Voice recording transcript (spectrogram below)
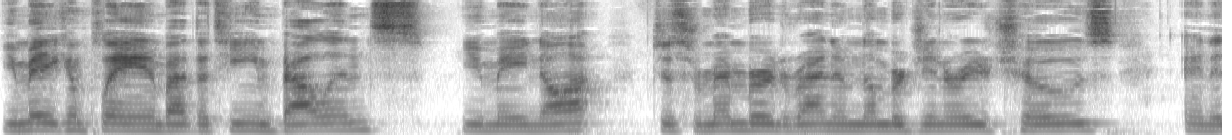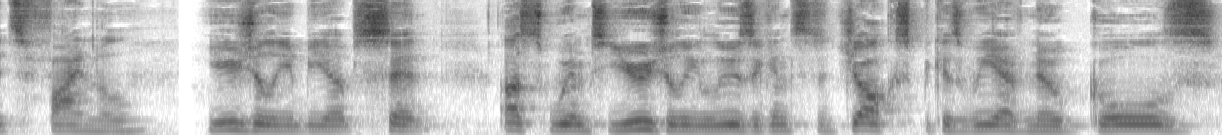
You may complain about the team balance, you may not. Just remember the random number generator chose, and it's final. Usually be upset. Us wimps usually lose against the jocks because we have no goals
